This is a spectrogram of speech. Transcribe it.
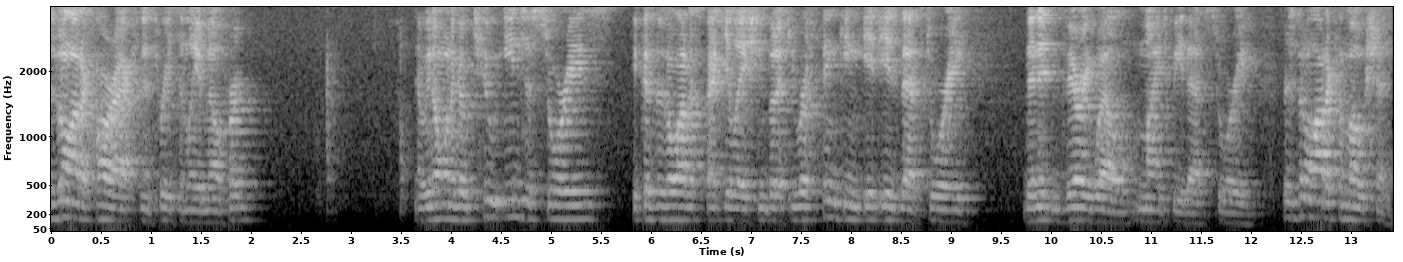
There's been a lot of car accidents recently in Milford. Now, we don't want to go too into stories because there's a lot of speculation, but if you are thinking it is that story, then it very well might be that story. There's been a lot of commotion.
